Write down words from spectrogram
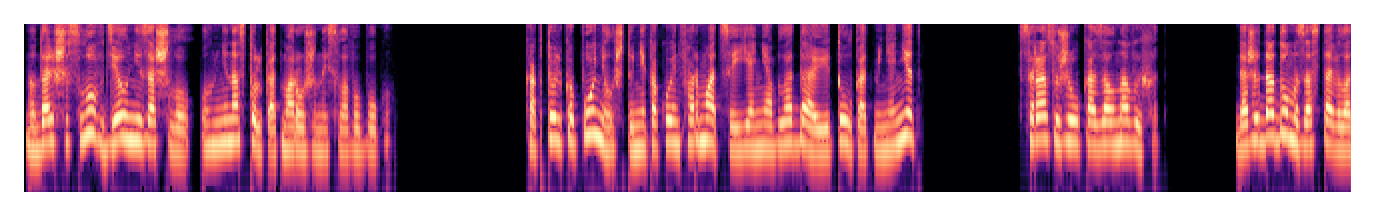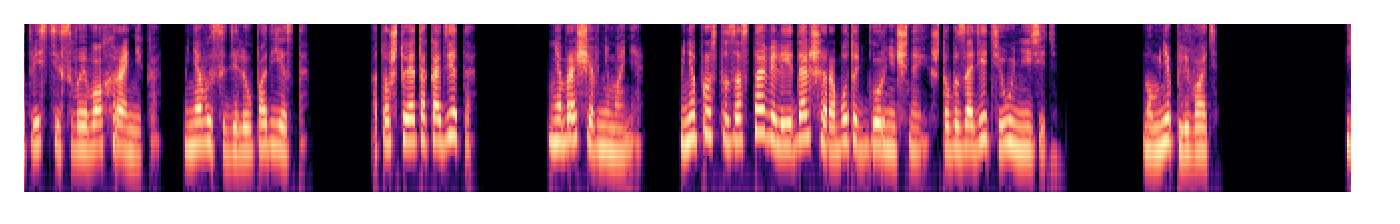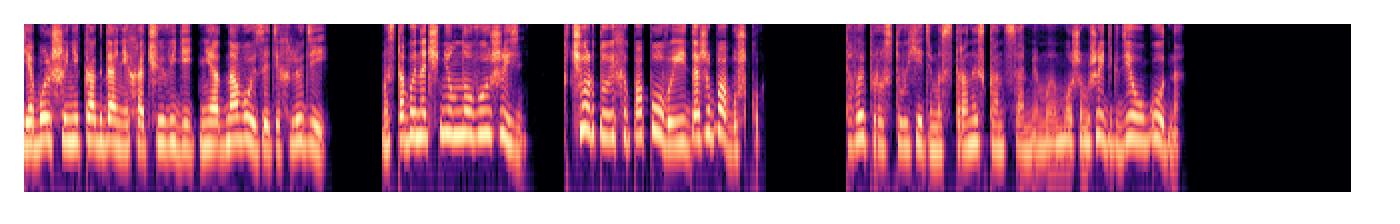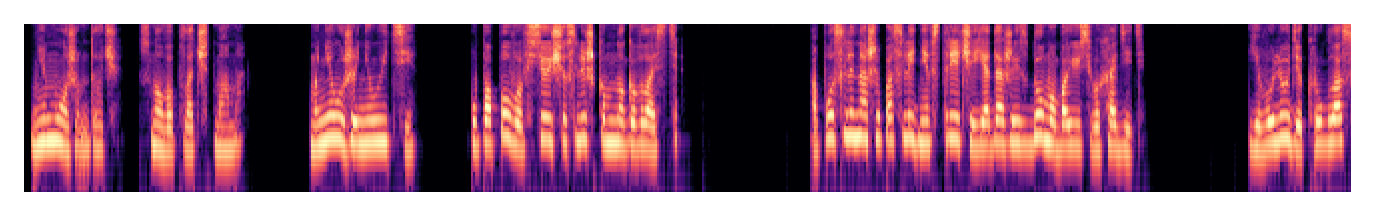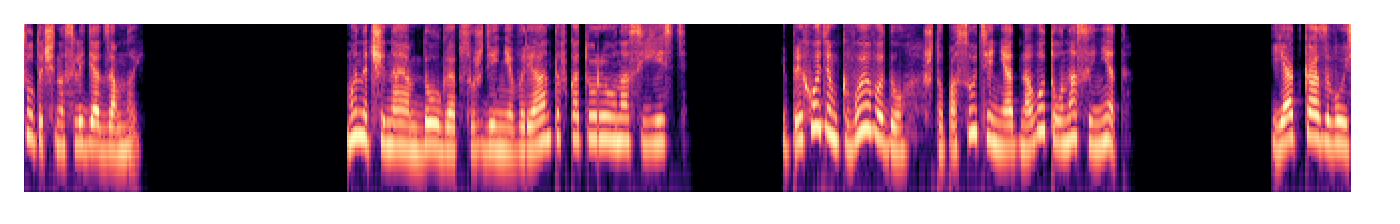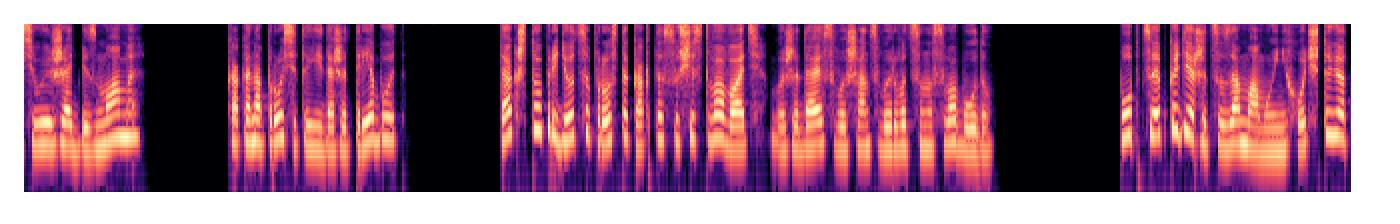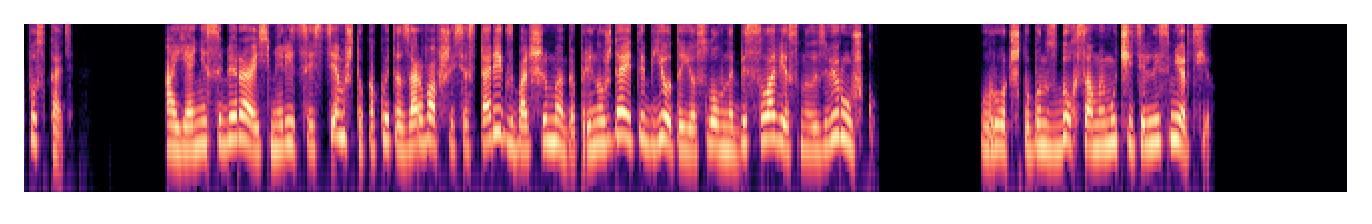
Но дальше слов дело не зашло, он не настолько отмороженный, слава богу. Как только понял, что никакой информации я не обладаю и толка от меня нет, сразу же указал на выход. Даже до дома заставил отвезти своего охранника. Меня высадили у подъезда. А то, что я так одета, не обращай внимания. Меня просто заставили и дальше работать горничной, чтобы задеть и унизить. Но мне плевать. Я больше никогда не хочу видеть ни одного из этих людей. Мы с тобой начнем новую жизнь. К черту их и Попова, и даже бабушку. Давай просто уедем из страны с концами. Мы можем жить где угодно. Не можем, дочь, снова плачет мама. Мне уже не уйти. У Попова все еще слишком много власти. А после нашей последней встречи я даже из дома боюсь выходить. Его люди круглосуточно следят за мной. Мы начинаем долгое обсуждение вариантов, которые у нас есть, и приходим к выводу, что, по сути, ни одного-то у нас и нет, Я отказываюсь уезжать без мамы, как она просит и даже требует. Так что придется просто как-то существовать, выжидая свой шанс вырваться на свободу. Поп цепко держится за маму и не хочет ее отпускать. А я не собираюсь мириться с тем, что какой-то взорвавшийся старик с большим эго принуждает и бьет ее, словно бессловесную зверушку. Урод, чтобы он сдох самой мучительной смертью.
